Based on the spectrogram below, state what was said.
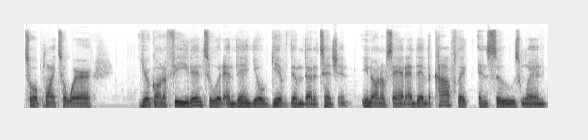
to a point to where you're going to feed into it and then you'll give them that attention. You know what I'm saying? And then the conflict ensues when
